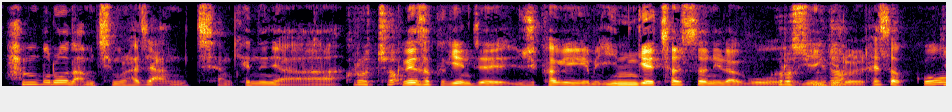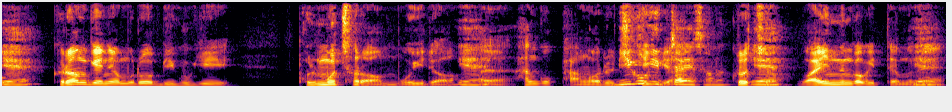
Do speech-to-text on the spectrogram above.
함부로 남침을 하지 않지 않겠느냐. 그렇죠. 그래서 그게 이제 유식하게 얘기하면 인계철선이라고 그렇습니다. 얘기를 했었고 예. 그런 개념으로 미국이 볼모처럼 오히려 예. 예, 한국 방어를 미국 지키기 입장에서는 그렇죠 예. 와 있는 거기 때문에 예.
